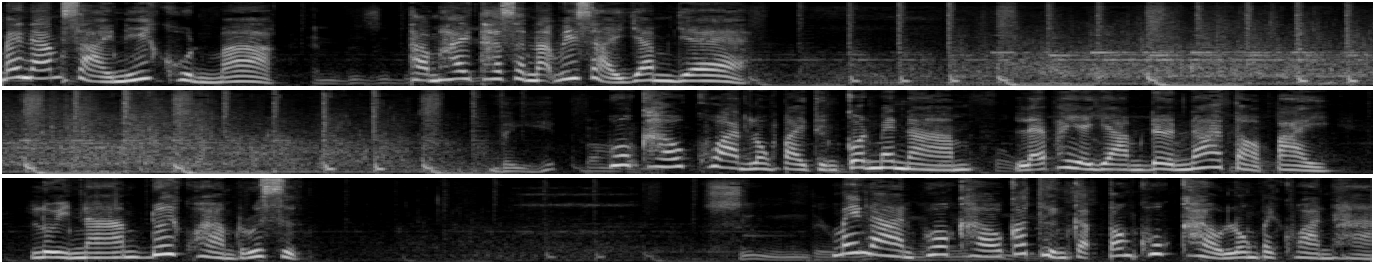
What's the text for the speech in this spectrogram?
แม่น้ำสายนี้ขุ่นมากทำให้ทัศนวิสัยย่ำแย่ พวกเขาควานลงไปถึงก้นแม่น้ำและพยายามเดินหน้าต่อไป ลุยน้ำด้วยความรู้สึก ไม่นานพวกเขาก็ถึงกับต้องคุกเข่าลงไปควานหา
